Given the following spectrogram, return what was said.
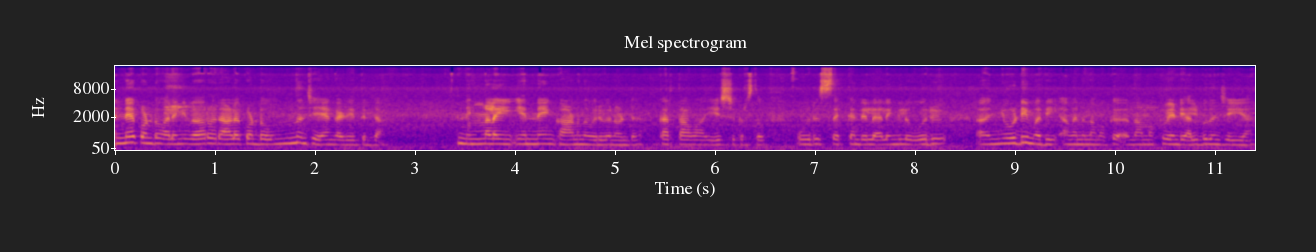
എന്നെ കൊണ്ടോ അല്ലെങ്കിൽ വേറൊരാളെ കൊണ്ടോ ഒന്നും ചെയ്യാൻ കഴിയത്തില്ല. നിങ്ങളെയും എന്നെയും കാണുന്ന ഒരുവനുണ്ട്. കർത്താവായ യേശു ക്രിസ്തു ഒരു സെക്കൻഡിൽ അല്ലെങ്കിൽ ഒരു ഞൊടി മതി അവന് നമുക്ക് നമുക്ക് വേണ്ടി അത്ഭുതം ചെയ്യാൻ.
